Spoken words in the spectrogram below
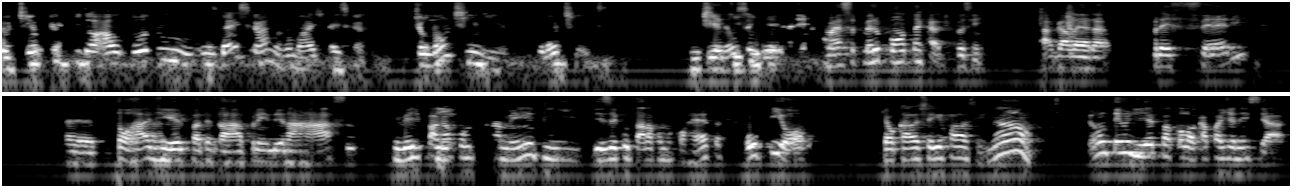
Eu tinha perdido ao todo uns 10k, mano, mais de 10k. Que eu não tinha dinheiro. Eu não tinha. Não tinha nem um dinheiro. Começa o primeiro ponto, né, cara? Tipo assim, a galera prefere é, torrar dinheiro para tentar aprender na raça em vez de pagar Sim. por treinamento e executar da forma correta, ou pior, que é o cara chega e fala assim: Não, eu não tenho dinheiro para colocar para gerenciar.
